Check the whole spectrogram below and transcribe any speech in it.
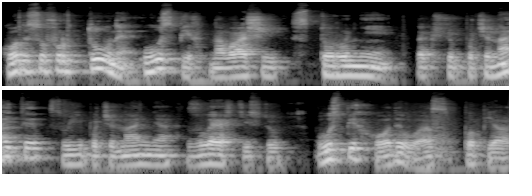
Колесо фортуни, успіх на вашій стороні. Так що починайте свої починання з легкістю. Успіх ходить у вас по п'ятам.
